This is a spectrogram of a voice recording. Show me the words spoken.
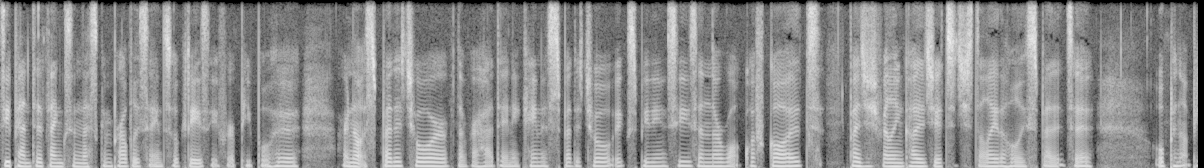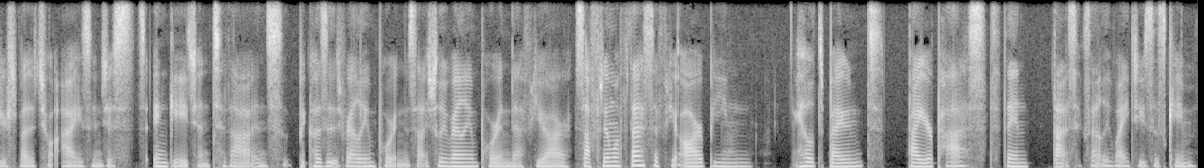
deep into things, and this can probably sound so crazy for people who are not spiritual or have never had any kind of spiritual experiences in their walk with God. But I just really encourage you to just allow the Holy Spirit to open up your spiritual eyes and just engage into that. And so, because it's really important, it's actually really important if you are suffering with this, if you are being held bound by your past, then that's exactly why Jesus came.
